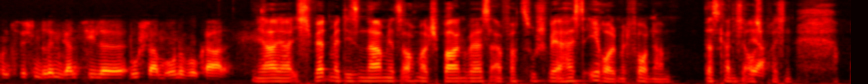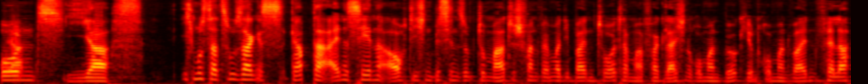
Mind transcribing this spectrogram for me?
und zwischendrin ganz viele Buchstaben ohne Vokale. Ja, ja, ich werde mir diesen Namen jetzt auch mal sparen, weil es einfach zu schwer heißt. Erol mit Vornamen. Das kann ich aussprechen. Ja. Und ja. ja, ich muss dazu sagen, es gab da eine Szene auch, die ich ein bisschen symptomatisch fand, wenn wir die beiden Torhüter mal vergleichen, Roman Birki und Roman Weidenfeller.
